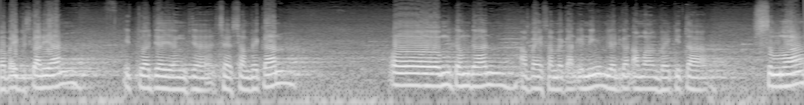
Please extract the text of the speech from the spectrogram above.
Bapak Ibu sekalian itu aja yang saya, sampaikan. Uh, mudah-mudahan apa yang sampaikan ini menjadikan amalan baik kita semua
